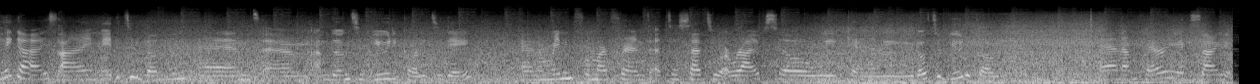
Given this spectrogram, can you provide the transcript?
hey guys, I made it to London and um, I'm going to BeautyCon today and I'm waiting for my friend Tessa to arrive so we can go to BeautyCon and I'm very excited.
